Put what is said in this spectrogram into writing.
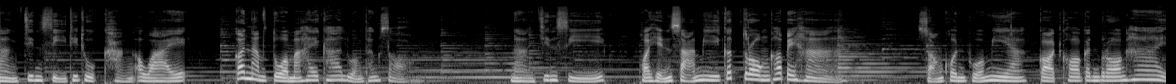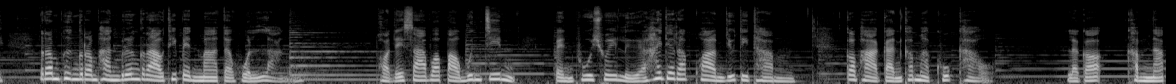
นางจินสีที่ถูกขังเอาไว้ ก็นำตัวมาให้ข้าหลวงทั้งสอง นางจินสี พอเห็นสามีก็ตรงเข้าไปหาสองคนผัวเมียกอดคอกันร้องไห้ รำพึงรำพันเรื่องราวที่เป็นมาแต่หนหลัง พอได้ทราบว่าเป่าบุญจิ้น เป็นผู้ช่วยเหลือให้ได้รับความยุติธรรม ก็พากันเข้ามาคุกเขา่า แล้วก็คำนับ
